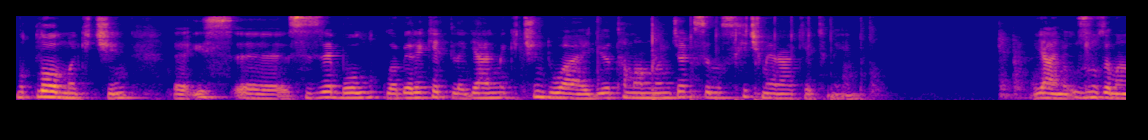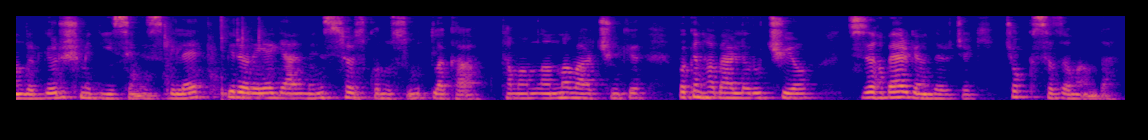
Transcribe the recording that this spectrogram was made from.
mutlu olmak için e, is, e, size bollukla bereketle gelmek için dua ediyor. Tamamlanacaksınız hiç merak etmeyin. Yani uzun zamandır görüşmediyseniz bile bir araya gelmeniz söz konusu mutlaka. Tamamlanma var çünkü. Bakın haberler uçuyor. Size haber gönderecek çok kısa zamanda.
